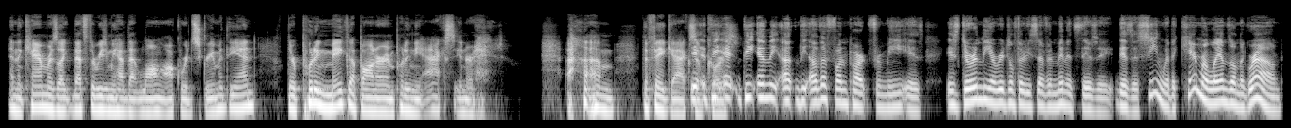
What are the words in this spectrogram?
and the camera's like that's the reason we have that long awkward scream at the end they're putting makeup on her and putting the axe in her head. um, the fake axe, of the, course. The, and the uh, the other fun part for me is is during the original thirty seven minutes. There's a there's a scene where the camera lands on the ground.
